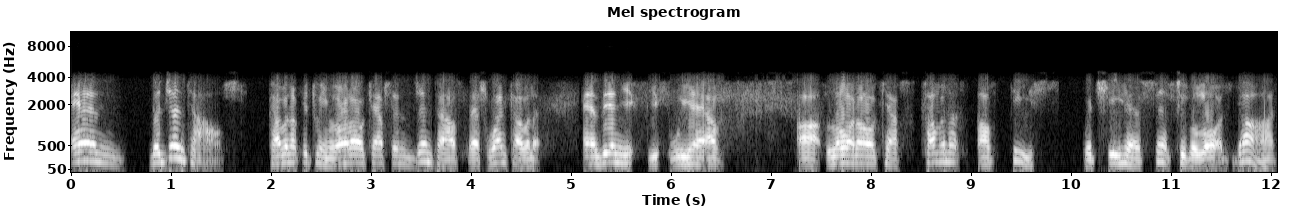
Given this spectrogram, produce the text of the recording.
and the Gentiles. Covenant between Lord all caps and the Gentiles. That's one covenant. And then you, you, we have uh, Lord all caps covenant of peace, which He has sent to the Lord God,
